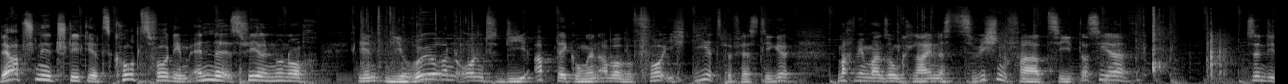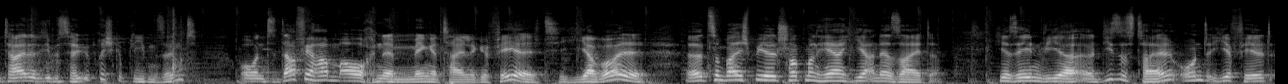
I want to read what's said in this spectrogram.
Der Abschnitt steht jetzt kurz vor dem Ende. Es fehlen nur noch hier hinten die Röhren und die Abdeckungen. Aber bevor ich die jetzt befestige, machen wir mal so ein kleines Zwischenfazit. Das hier sind die Teile, die bisher übrig geblieben sind. Und dafür haben auch eine Menge Teile gefehlt. Jawohl! Äh, zum Beispiel, schaut mal her, hier an der Seite. Hier sehen wir äh, dieses Teil und hier fehlt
